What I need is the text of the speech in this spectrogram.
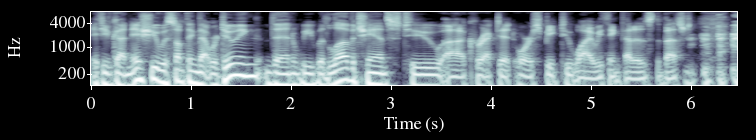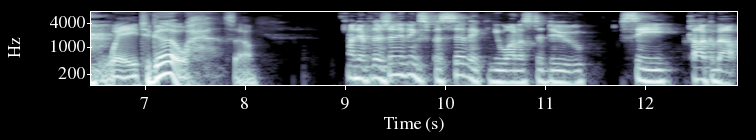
if you've got an issue with something that we're doing, then we would love a chance to uh, correct it or speak to why we think that is the best way to go. So. And if there's anything specific you want us to do, see, talk about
